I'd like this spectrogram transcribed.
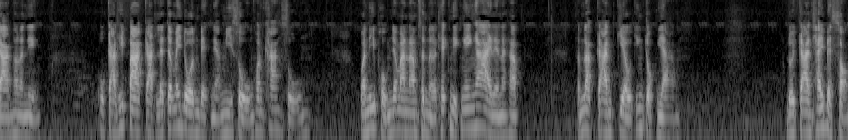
ยางเท่านั้นเอง โอกาสที่ปลากัดและจะไม่โดนเบ็ดเนี่ยมีสูงค่อนข้างสูง วันนี้ผมจะมานำเสนอเทคนิคง่าย ๆ เลยนะครับสำหรับการเกี่ยวจิ้งจกยาง โดยการใช้เบ็ดสอง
